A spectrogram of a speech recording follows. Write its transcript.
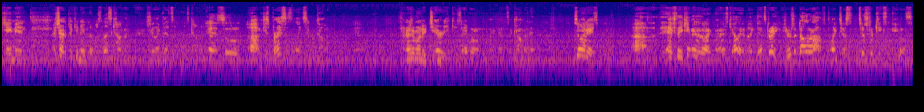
came in, I tried to pick a name that was less common. I feel like that's a less common name Yeah, it's a little. because Bryce isn't like super common, and I didn't want to do Jerry because everyone like that's a common name. So, anyways. Uh, if they came in and they're like, "My name's Kelly," I'd be like, "That's great. Here's a dollar off, like just just for kicks and giggles."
